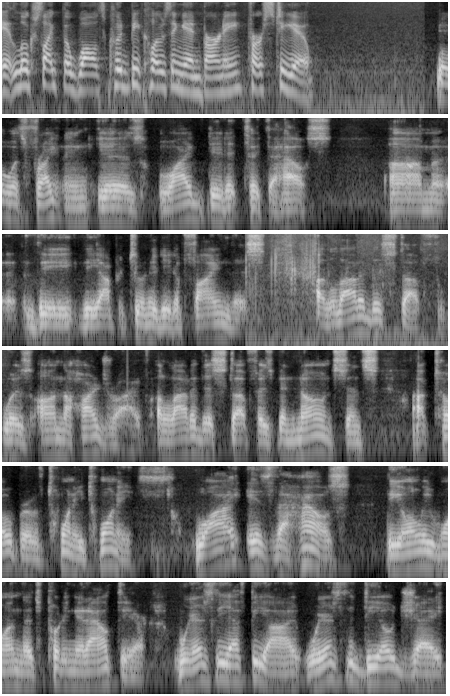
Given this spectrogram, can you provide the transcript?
It looks like the walls could be closing in. Bernie, first to you. Well, what's frightening is why did it take the House um, the the opportunity to find this. A lot of this stuff was on the hard drive. A lot of this stuff has been known since October of 2020. Why is the House the only one that's putting it out there? Where's the FBI? Where's the DOJ?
